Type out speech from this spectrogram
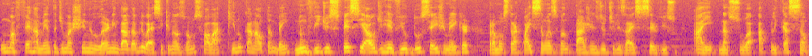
uma ferramenta de machine learning da AWS que nós vamos falar aqui no canal também, num vídeo especial de review do SageMaker para mostrar quais são as vantagens de utilizar esse serviço aí na sua aplicação.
